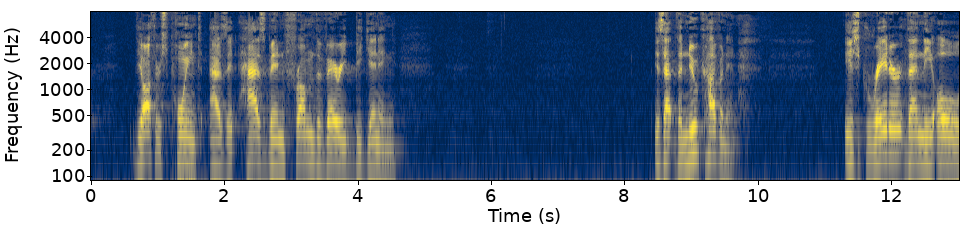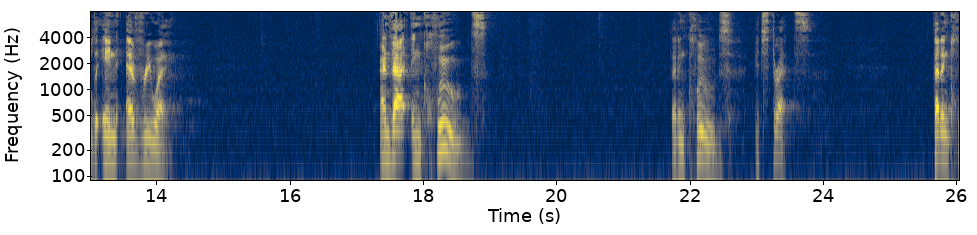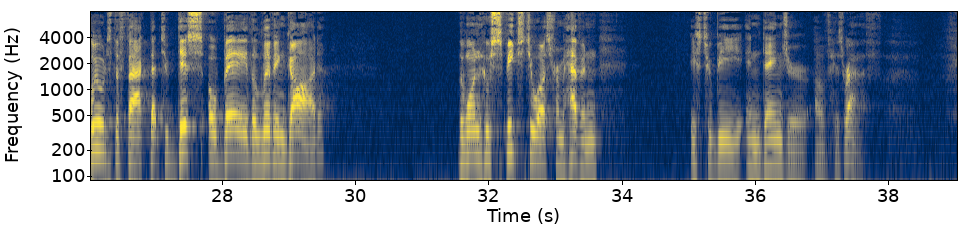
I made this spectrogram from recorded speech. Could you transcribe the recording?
the author's point, as it has been from the very beginning, is that the new covenant is greater than the old in every way. And that includes that includes its threats. That includes the fact that to disobey the living God the one who speaks to us from heaven, is to be in danger of his wrath.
